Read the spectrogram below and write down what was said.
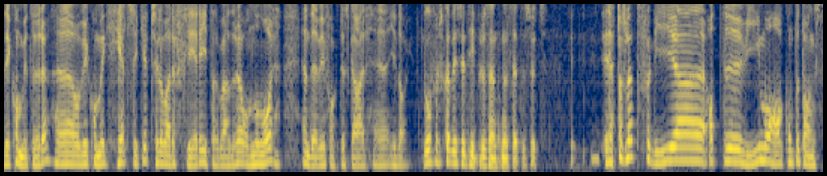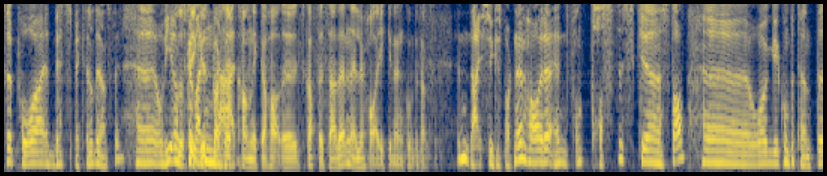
Det kommer vi til å gjøre. Og vi kommer helt sikkert til å være flere IT-arbeidere om noen år enn det vi faktisk er i dag. Hvorfor skal disse 10 settes ut? Rett og slett fordi eh, at vi må ha kompetanse på et bredt spekter av tjenester. Eh, så Sykehuspartner kan ikke ha, eh, skaffe seg den, eller har ikke den kompetansen? Nei, Sykehuspartner har en fantastisk stab og kompetente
